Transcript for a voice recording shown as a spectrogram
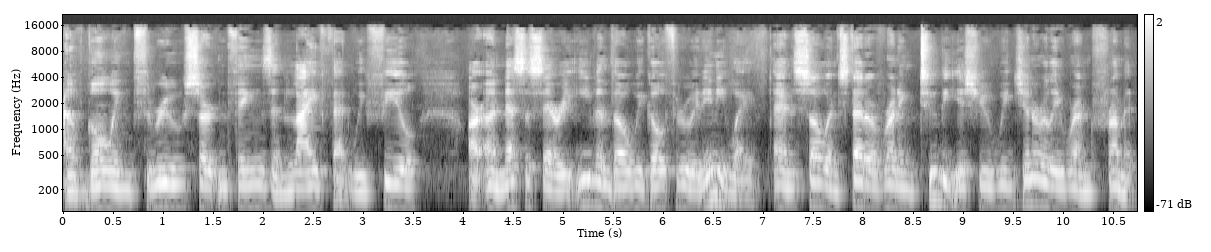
of going through certain things in life that we feel are unnecessary, even though we go through it anyway. And so instead of running to the issue, we generally run from it.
